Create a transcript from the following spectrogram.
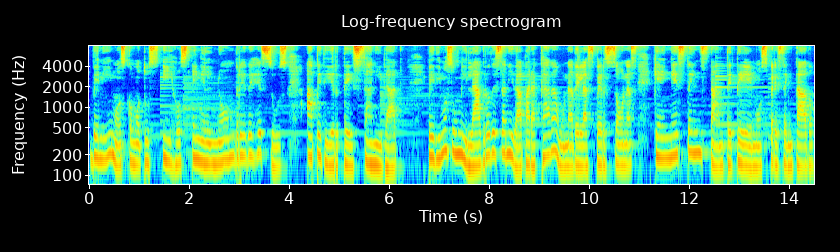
venimos como tus hijos en el nombre de Jesús a pedirte sanidad. Pedimos un milagro de sanidad para cada una de las personas que en este instante te hemos presentado.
